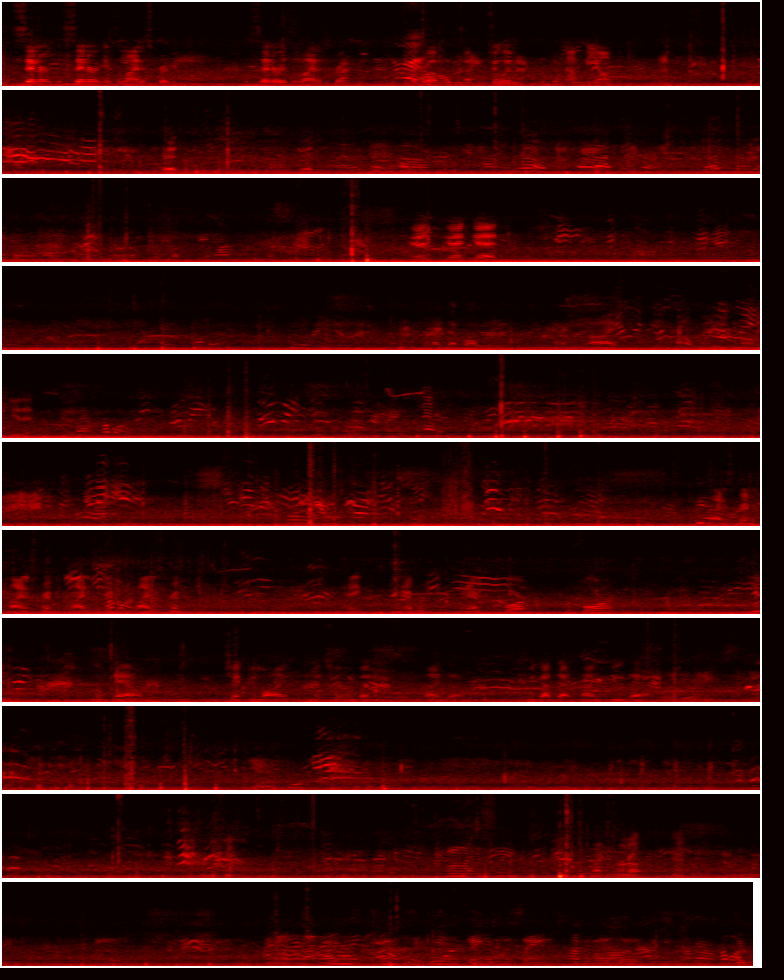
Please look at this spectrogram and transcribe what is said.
Uh, center, the center is the line of scrimmage. The center is the line of scrimmage. Step up, up to him, not beyond him. Good. Good. Good, good, good. Line of scrimmage, line of scrimmage, line of scrimmage, line of scrimmage. Okay, whenever, whenever, before, before you go down, check your line, make sure everybody's lined up.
